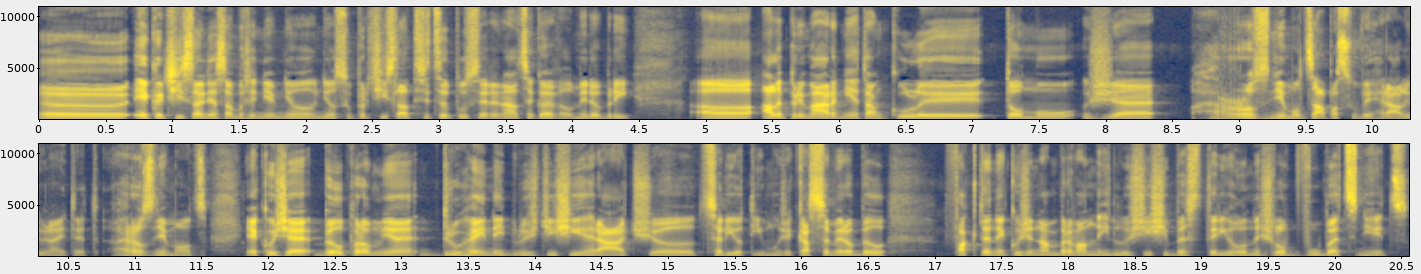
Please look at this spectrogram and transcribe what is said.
Uh, jako číselně samozřejmě měl, měl super čísla 30 plus 11, jako je velmi dobrý, uh, ale primárně tam kvůli tomu, že hrozně moc zápasů vyhrál United. Hrozně moc. Jakože byl pro mě druhý nejdůležitější hráč uh, celého týmu. Že Casemiro byl fakt ten jakože number one nejdůležitější, bez kterého nešlo vůbec nic.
